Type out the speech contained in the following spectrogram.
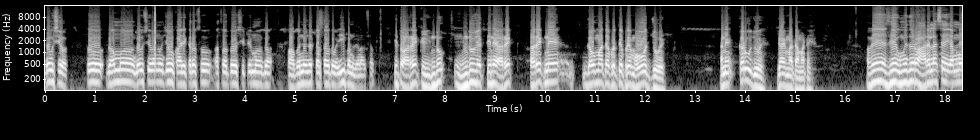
ગૌસેવક. તો ગામમાં ગૌસેવાનું જેવું કાર્ય કરો છો અથવા તો સિટીમાં ભાભરની અંદર કરતા હો તો એ પણ જણાવશો. એ તો હરેક હિન્દુ હિન્દુ વ્યક્તિને હરેક, હરેકને ગૌ માતા પ્રત્યે પ્રેમ હોવો જ જોઈએ. અને કરવું જોઈએ ગાય માતા માટે. હવે જે ઉમેદવારો હારેલા છે એમને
